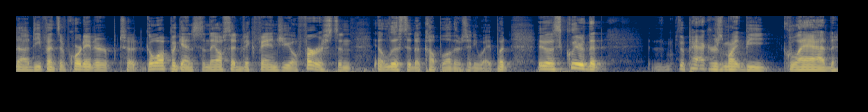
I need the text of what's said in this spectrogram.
uh, defensive coordinator to go up against, and they all said Vic Fangio first, and you know, listed a couple others anyway. But it was clear that the Packers might be glad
